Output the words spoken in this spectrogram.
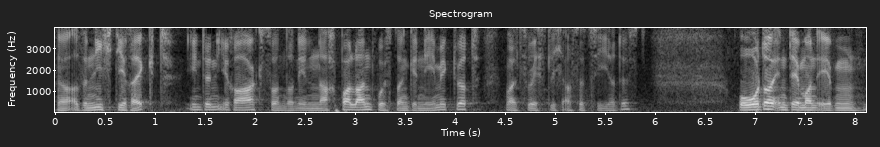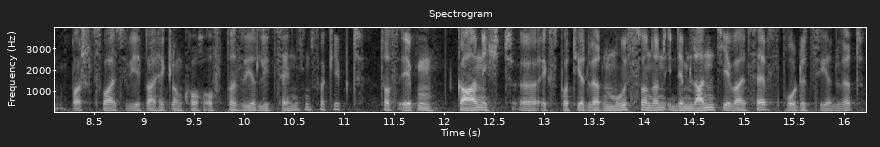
Ja, also nicht direkt in den Irak, sondern in ein Nachbarland, wo es dann genehmigt wird, weil es westlich assoziiert ist. Oder indem man eben beispielsweise wie bei Heckler Koch oft passiert, Lizenzen vergibt, dass eben gar nicht äh, exportiert werden muss, sondern in dem Land jeweils selbst produziert wird.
